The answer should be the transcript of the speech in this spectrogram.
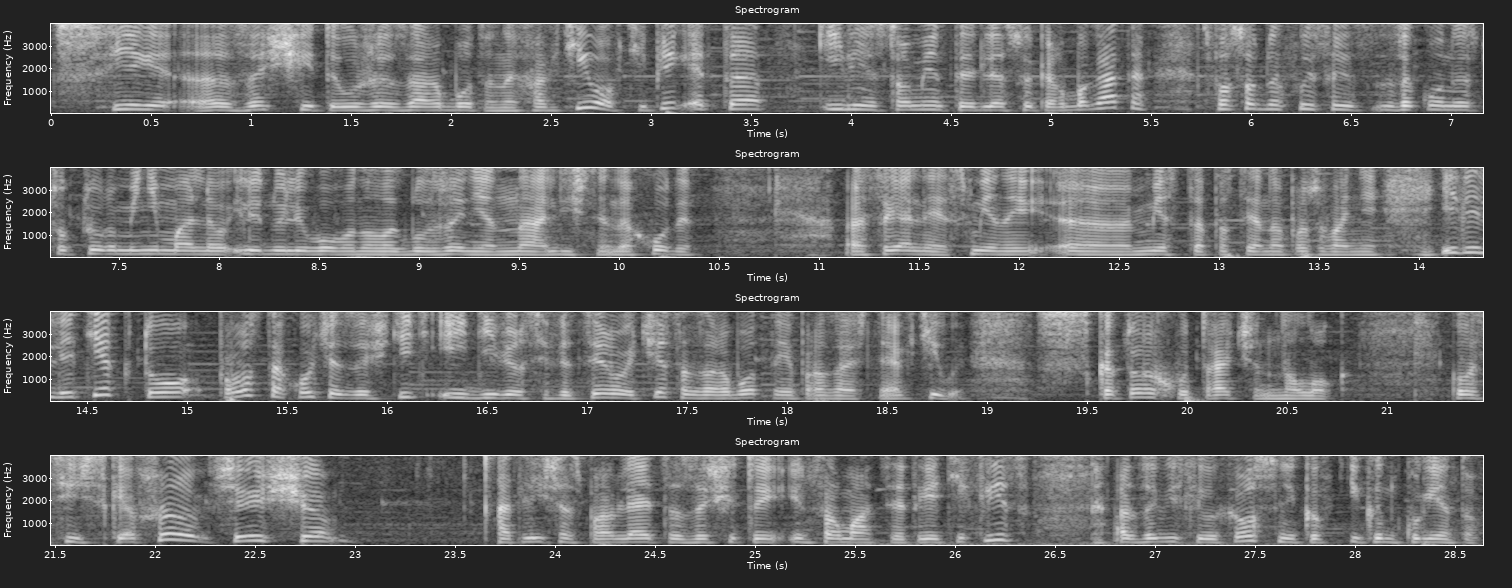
в сфере э, защиты уже заработанных активов теперь это или инструменты для супербогатых, способных выстроить законные структуры минимального или нулевого налогообложения на личные доходы с реальной сменой э, места постоянного проживания, или для тех, кто просто хочет защитить и диверсифицировать честно заработанные прозрачные активы, с которых утрачен налог. Классические офшоры все еще отлично справляется с защитой информации третьих лиц от завистливых родственников и конкурентов.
